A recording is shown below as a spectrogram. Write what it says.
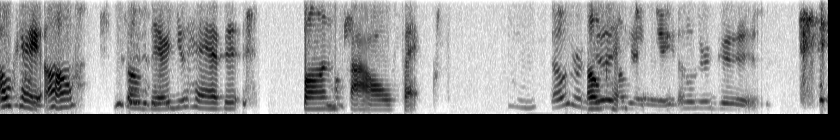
Okay, um, so there you have it. Fun foul facts. Those are Okay. good, Jay. Those are good.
